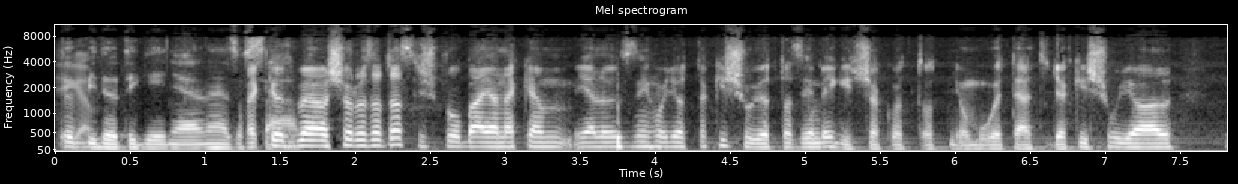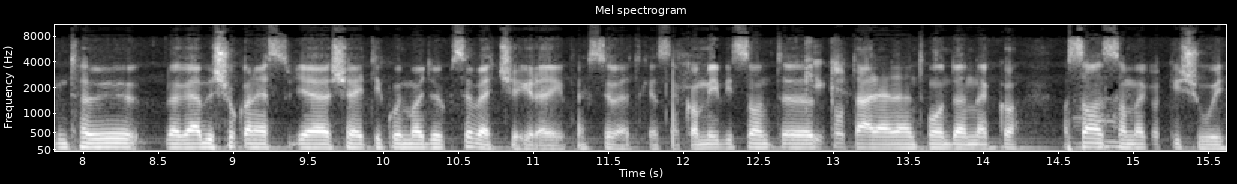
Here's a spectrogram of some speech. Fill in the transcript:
több Igen. időt igényelne ez a Meg közben a sorozat azt is próbálja nekem jelözni, hogy ott a kisúly ott azért mégiscsak ott, ott nyomult. Tehát ugye a kisúlyjal, mintha ő, legalábbis sokan ezt ugye sejtik, hogy majd ők szövetségre lépnek, szövetkeznek, ami viszont Kik? totál ellentmond ennek a, a Sansa meg a kisúly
